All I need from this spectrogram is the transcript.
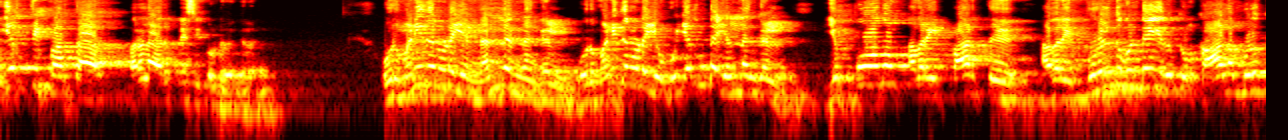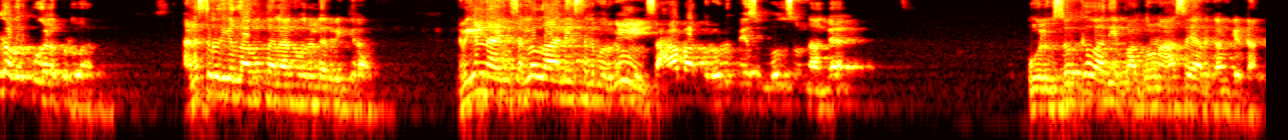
உயர்த்தி பார்த்தார். வரலாறு பேசிக் கொண்டிருக்கிறது. ஒரு மனிதனுடைய நல்லெண்ணங்கள் ஒரு மனிதனுடைய உயர்ந்த எண்ணங்கள் எப்போதும் அவரை பார்த்து அவரை புகழ்ந்து கொண்டே இருக்கும் காலம் முழுக்க அவர் புகழப்படுவார். அனசரதி அல்லாஹு அவர்கள் அறிவிக்கிறார். நபிகள் நாயகம் சல்லல்லா அலிஸ்லம் அவர்கள் சஹாபாக்களோடு பேசும்போது சொன்னாங்க உங்களுக்கு சொர்க்கவாதியை பார்க்கணும்னு ஆசையா இருக்கான்னு கேட்டாங்க.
